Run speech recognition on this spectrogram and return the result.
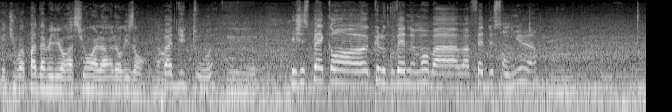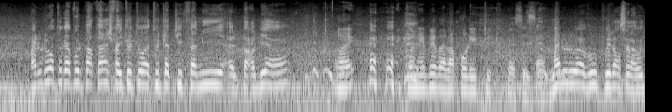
Mais tu vois pas d'amélioration à la- à l'horizon non? pas du tout. hein. Et j'espère qu'on- que le gouvernement va, va faire de son mieux. hein. Maloulou, en tout cas pour le partage, faille toto à toute la petite famille, elle parle bien. Hein Ouais. Je connais bien la politique. Ouais, c'est ça. Maloulou à vous, prudence sur la route.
